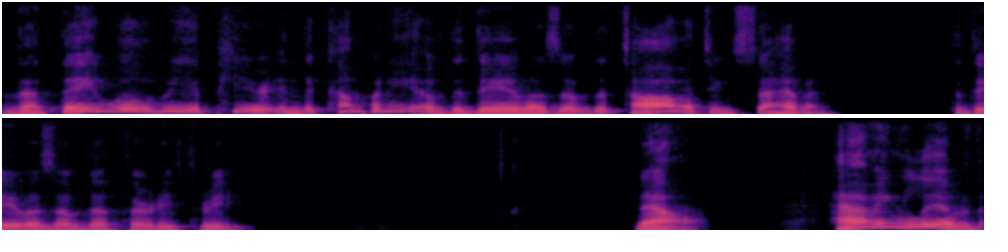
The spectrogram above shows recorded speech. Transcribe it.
that they will reappear in the company of the devas of the Tavatimsa heaven, the devas of the 33. Now, having lived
